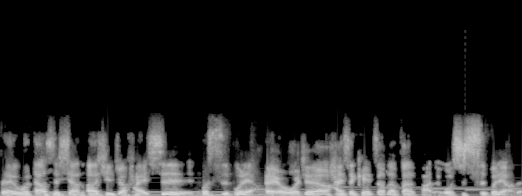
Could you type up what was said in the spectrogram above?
对，我当时想到，其实就还是我死不了。对，我觉得还是可以找到办法的，我是死不了的。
